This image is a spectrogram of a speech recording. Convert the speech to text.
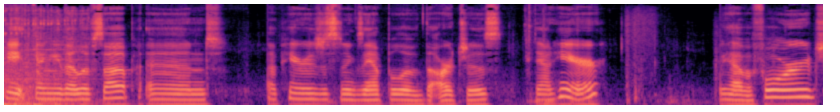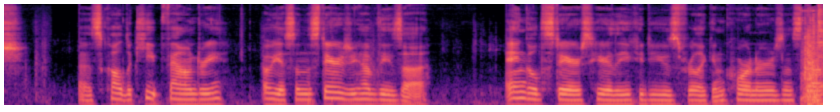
gate thingy that lifts up, and up here is just an example of the arches. Down here, we have a forge. It's called a keep foundry. Oh yes, and the stairs you have these uh angled stairs here that you could use for like in corners and stuff.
